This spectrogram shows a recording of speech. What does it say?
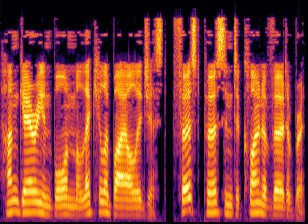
Hungarian-born molecular biologist, first person to clone a vertebrate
